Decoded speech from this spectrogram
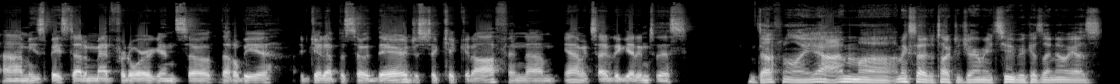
Um, he's based out of Medford, Oregon. So that'll be a, a good episode there just to kick it off. And um, yeah, I'm excited to get into this. Definitely, yeah. I'm uh, I'm excited to talk to Jeremy too because I know he has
